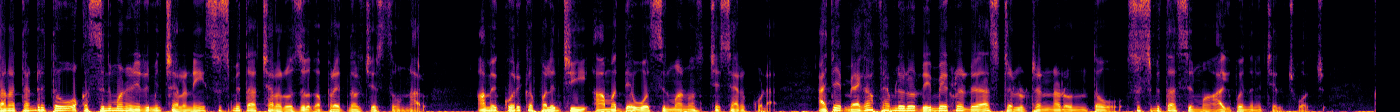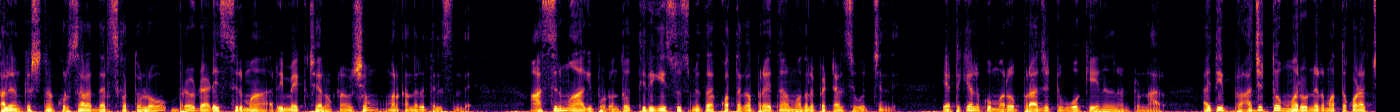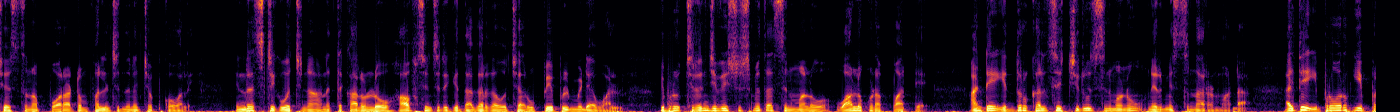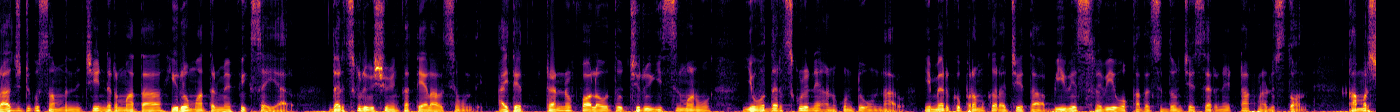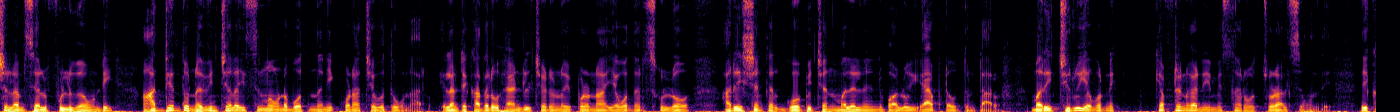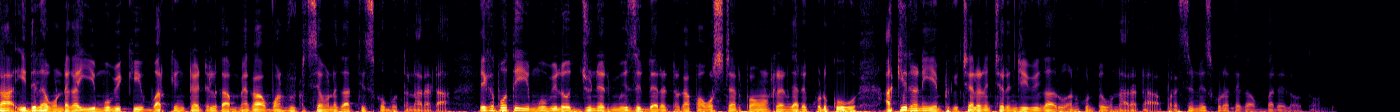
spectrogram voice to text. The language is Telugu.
తన తండ్రితో ఒక సినిమాను నిర్మించాలని సుస్మిత చాలా రోజులుగా ప్రయత్నాలు చేస్తూ ఉన్నారు. ఆమె కోరిక ఫలించి ఆ మధ్య ఓ సినిమా అనౌన్స్ చేశారు కూడా. అయితే మెగా ఫ్యామిలీలో రీమేక్ల డిజాస్టర్లు ట్రెండ్ నడవడంతో సుస్మిత సినిమా ఆగిపోయిందని చెల్చుకోవచ్చు కళ్యాణ్ కృష్ణ కుర్సాల దర్శకత్వంలో బ్రో డాడీ సినిమా రీమేక్ చేయాలనుకున్న విషయం మనకందరికీ తెలిసిందే. ఆ సినిమా ఆగిపోవడంతో తిరిగి సుస్మిత కొత్తగా ప్రయత్నాలు మొదలు పెట్టాల్సి వచ్చింది. ఎట్టకేలకు మరో ప్రాజెక్టు ఓకే అయినదని అంటున్నారు. అయితే ఈ ప్రాజెక్టుతో మరో నిర్మాత కూడా చేస్తున్న పోరాటం ఫలించిందని చెప్పుకోవాలి. ఇండస్ట్రీకి వచ్చిన అనంత కాలంలో హాఫ్ సెంచరీకి దగ్గరగా వచ్చారు పీపుల్ మీడియా వాళ్ళు. ఇప్పుడు చిరంజీవి సుస్మిత సినిమాలో వాళ్ళు కూడా పార్టే. అంటే ఇద్దరు కలిసి చిరు సినిమాను నిర్మిస్తున్నారన్నమాట. అయితే ఇప్పటివరకు ఈ ప్రాజెక్టుకు సంబంధించి నిర్మాత హీరో మాత్రమే ఫిక్స్ అయ్యారు. దర్శకుడి విషయం ఇంకా తేలాల్సి ఉంది. అయితే ట్రెండ్ ఫాలో అవుతూ చిరు ఈ సినిమాను యువ దర్శకుడినే అనుకుంటూ ఉన్నారు. ఈ మేరకు ప్రముఖ రచయిత బీవీఎస్ రవి ఓ కథ సిద్ధం చేశారని టాక్ నడుస్తోంది. కమర్షియల్ అంశాలు ఫుల్గా ఉండి ఆద్యంతో నవ్వించేలా ఈ సినిమా ఉండబోతుందని కూడా చెబుతూ ఉన్నారు. ఇలాంటి కథలు హ్యాండిల్ చేయడంలో ఇప్పుడున్న యువ దర్శకుల్లో హరీష్ శంకర్ గోపిచంద్ మల్లెలేని వాళ్ళు యాప్ట్ అవుతుంటారు. మరి చిరు ఎవరిని కెప్టెన్గా నియమిస్తారో చూడాల్సి ఉంది. ఇక ఇదిలా ఉండగా ఈ మూవీకి వర్కింగ్ టైటిల్గా మెగా వన్ ఫిఫ్టీ సెవెన్గా తీసుకోబోతున్నారట. ఇకపోతే ఈ మూవీలో జూనియర్ మ్యూజిక్ డైరెక్టర్గా పవర్ స్టార్ పవన్ కళ్యాణ్ గారి కొడుకు అఖిరాని ఎంపిక చేయాలని చిరంజీవి గారు అనుకుంటూ ఉన్నారట. ప్రెస్ న్యూస్ కూడా తెగ వైరల్ అవుతోంది.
